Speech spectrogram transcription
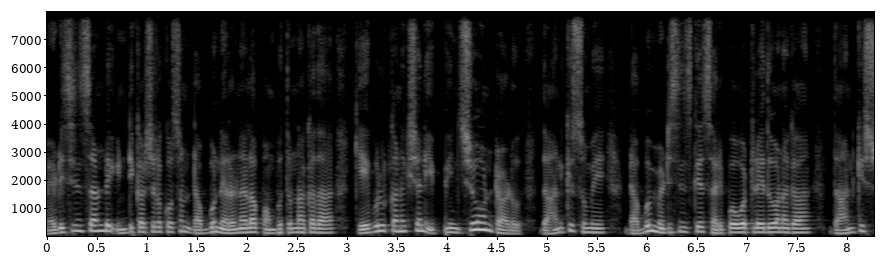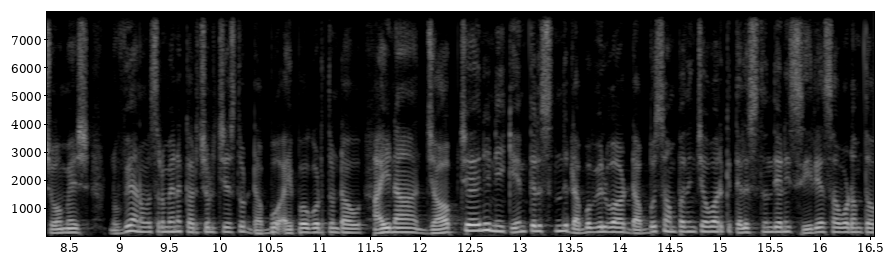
మెడిసిన్స్ అండ్ ఇంటి ఖర్చుల కోసం డబ్బు నెల నెలా పంపుతున్నా కదా కేబుల్ కేబుల్ కనెక్షన్ ఇప్పించు అంటాడు. దానికి సుమి డబ్బు మెడిసిన్స్కే సరిపోవట్లేదు అనగా దానికి సోమేష్ నువ్వే అనవసరమైన ఖర్చులు చేస్తూ డబ్బు అయిపోగొడుతుంటావు. అయినా జాబ్ చేయని నీకేం తెలుస్తుంది? డబ్బు విలువ డబ్బు సంపాదించే వారికి తెలుస్తుంది అని సీరియస్ అవ్వడంతో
